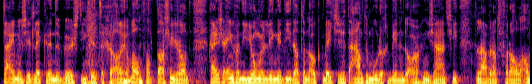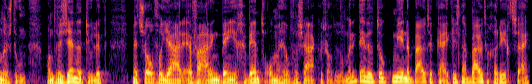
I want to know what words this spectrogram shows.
Tijmen zit lekker in de bus. Die vindt het wel helemaal fantastisch. Want hij is een van die jongelingen die dat dan ook een beetje zit aan te moedigen binnen de organisatie. En laten we dat vooral anders doen. Want we zijn natuurlijk met zoveel jaar ervaring ben je gewend om heel veel zaken zo te doen. Maar ik denk dat het ook meer naar buiten kijken is, naar buiten gericht zijn.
